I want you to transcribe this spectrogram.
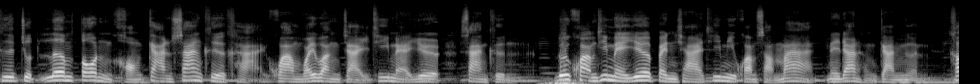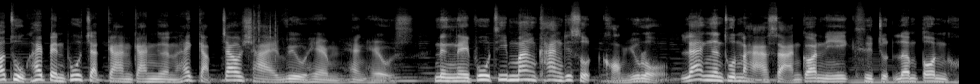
คือจุดเริ่มต้นของการสร้างเครือข่ายความไว้วางใจที่เมเยอร์สร้างขึ้น ด้วยความที่เมเยอร์เป็นชายที่มีความสามารถในด้านของการเงิน เขาถูกให้เป็นผู้จัดการการเงินให้กับเจ้าชายวิลเฮมแห่งเฮลส์หนึ่งในผู้ที่มั่งคั่งที่สุดของยุโรป และเงินทุนมหาศาลก้อนนี้คือจุดเริ่มต้นข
